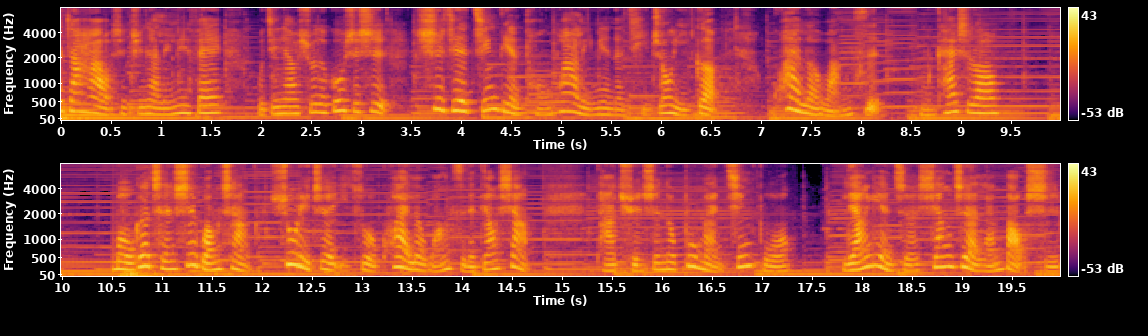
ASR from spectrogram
家好，我是君雅林丽菲。我今天要说的故事是世界经典童话里面的其中一个《快乐王子》。我们开始喽。某个城市广场竖立着一座快乐王子的雕像，他全身都布满金箔，两眼则镶着蓝宝石，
